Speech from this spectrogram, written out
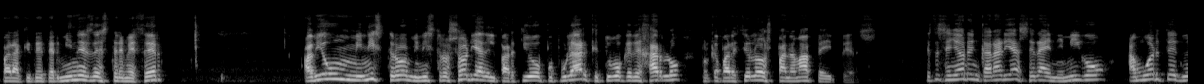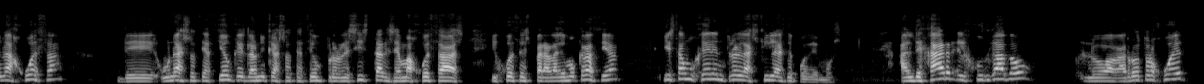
para que te termines de estremecer, había un ministro, el ministro Soria del Partido Popular, que tuvo que dejarlo porque apareció los Panama Papers. Este señor en Canarias era enemigo a muerte de una jueza de una asociación que es la única asociación progresista que se llama Juezas y Jueces para la Democracia, y esta mujer entró en las filas de Podemos. Al dejar el juzgado, lo agarró otro juez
